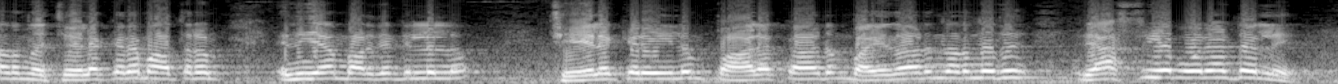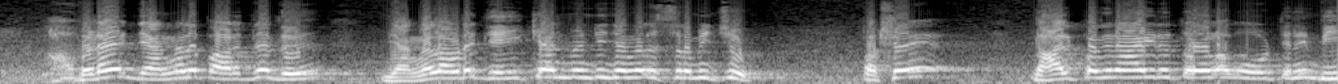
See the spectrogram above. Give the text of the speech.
നടന്ന. ചേലക്കര മാത്രം എന്ന് ഞാൻ പറഞ്ഞിട്ടില്ലല്ലോ. ചേലക്കരയിലും പാലക്കാടും വയനാടും നടന്നത് രാഷ്ട്രീയ പോരാട്ടമല്ലേ? അവിടെ ഞങ്ങൾ പറഞ്ഞത് ഞങ്ങൾ അവിടെ ജയിക്കാൻ വേണ്ടി ഞങ്ങൾ ശ്രമിച്ചു. പക്ഷേ നാൽപ്പതിനായിരത്തോളം വോട്ടിന് ബി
